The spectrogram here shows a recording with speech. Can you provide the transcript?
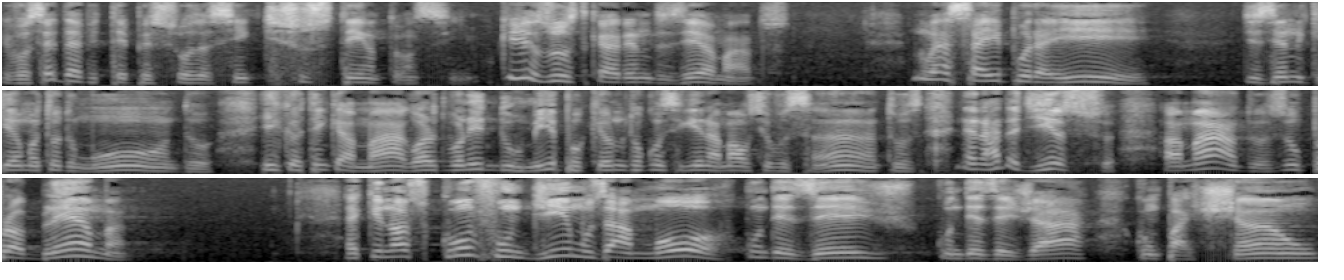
E você deve ter pessoas assim que te sustentam assim. O que Jesus está querendo dizer, amados? Não é sair por aí dizendo que ama todo mundo e que eu tenho que amar. Agora estou bonito dormir porque eu não estou conseguindo amar o Silvio Santos. Não é nada disso. Amados, o problema é que nós confundimos amor com desejo, com desejar, com paixão,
